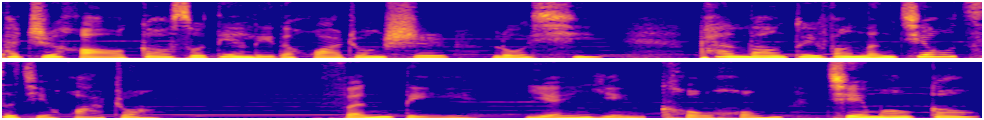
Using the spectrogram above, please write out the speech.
他只好告诉店里的化妆师罗西，盼望对方能教自己化妆。粉底、眼影、口红、睫毛膏，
